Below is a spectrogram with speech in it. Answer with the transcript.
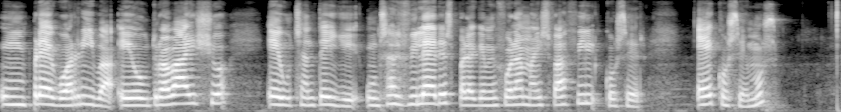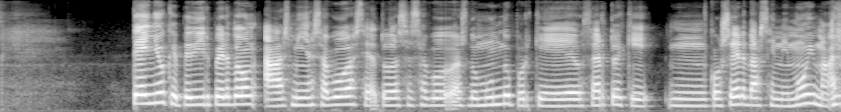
un prego arriba e outro abaixo eu chantelle uns alfileres para que me fora máis fácil coser e cosemos. Teño que pedir perdón ás miñas aboas e a todas as aboas do mundo porque o certo é que mm, coser dáseme moi mal.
